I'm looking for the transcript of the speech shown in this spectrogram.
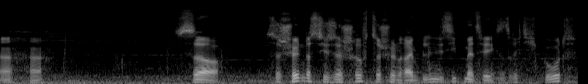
Aha. So. Es ist schön, dass diese Schrift so schön reinblendet. Die sieht man jetzt wenigstens richtig gut.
